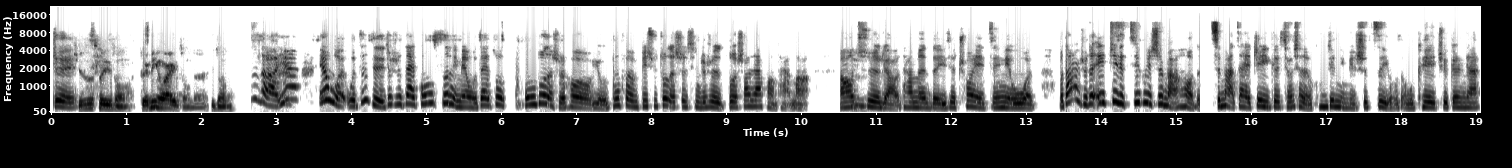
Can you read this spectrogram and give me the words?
对，其实是一种对另外一种的一种。是的，因为因为我我自己就是在公司里面，我在做工作的时候，有一部分必须做的事情就是做商家访谈嘛，然后去聊他们的一些创业经历。我我当时觉得，哎，这个机会是蛮好的，起码在这一个小小的空间里面是自由的，我可以去跟人家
